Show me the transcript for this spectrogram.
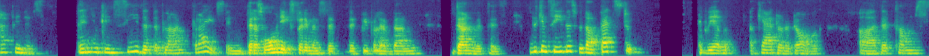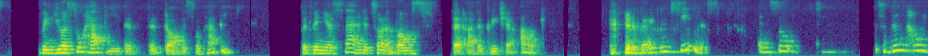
happiness, then you can see that the plant thrives. And there are so many experiments that, that people have done, done with this. We can see this with our pets too. If we have a, a cat or a dog uh, that comes, when you are so happy, the, the dog is so happy. But when you're sad, it sort of bumps that other creature out. right? We've seen this. And so, so is how it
